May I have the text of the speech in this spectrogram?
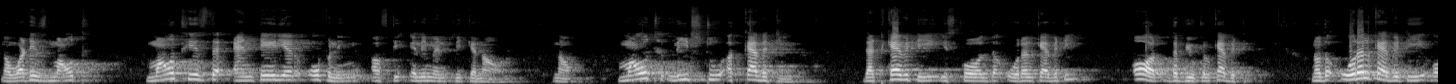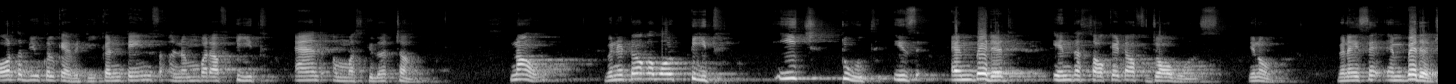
Now, what is mouth? Mouth is the anterior opening of the alimentary canal. Now, mouth leads to a cavity. That cavity is called the oral cavity or the buccal cavity. Now the oral cavity or the buccal cavity contains a number of teeth and a muscular tongue. Now when you talk about teeth, each tooth is embedded in the socket of jaw bones. You know, when I say embedded,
